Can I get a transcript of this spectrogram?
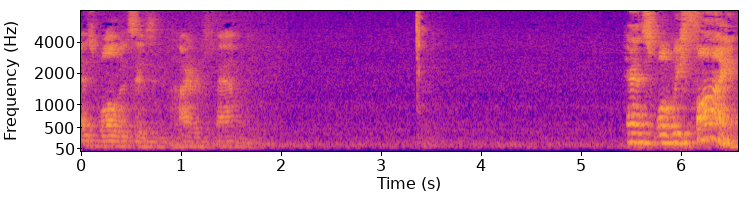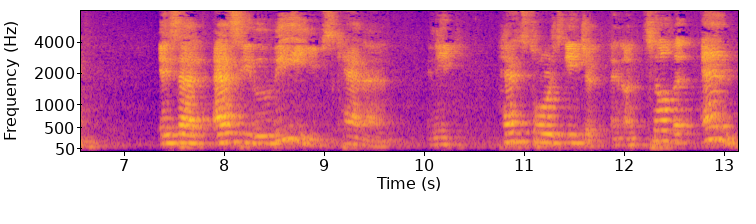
as well as his entire family. Hence, what we find is that as he leaves Canaan and he heads towards Egypt, and until the end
